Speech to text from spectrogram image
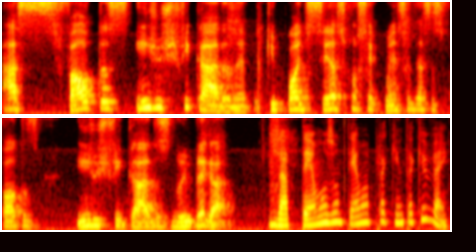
as faltas injustificadas, né? O que pode ser as consequências dessas faltas injustificadas do empregado. Já temos um tema para quinta que vem.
